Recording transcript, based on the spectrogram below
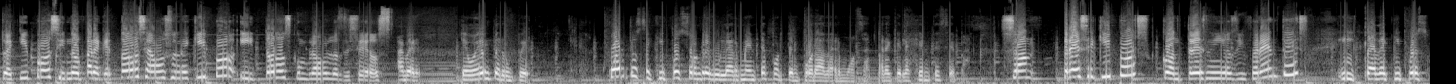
tu equipo, sino para que todos seamos un equipo y todos cumplamos los deseos. A ver, te voy a interrumpir. ¿Cuántos equipos son regularmente por temporada hermosa? Para que la gente sepa. Son tres equipos con tres niños diferentes. Y cada equipo es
